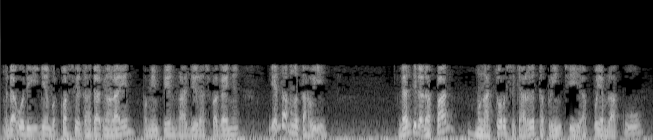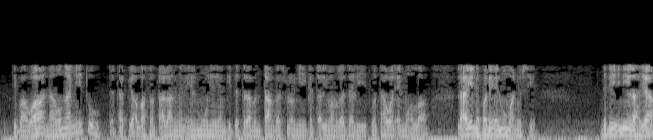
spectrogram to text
mendakwa dirinya berkuasa terhadap yang lain, pemimpin, raja dan sebagainya, dia tak mengetahui dan tidak dapat mengatur secara terperinci apa yang berlaku di bawah naungannya itu. Tetapi Allah SWT dengan ilmunya yang kita telah bentangkan sebelum ini kata Imam Ghazali pengetahuan ilmu Allah lain daripada ilmu manusia. Jadi inilah yang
